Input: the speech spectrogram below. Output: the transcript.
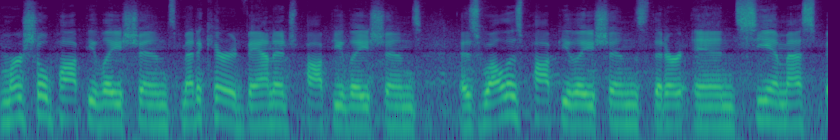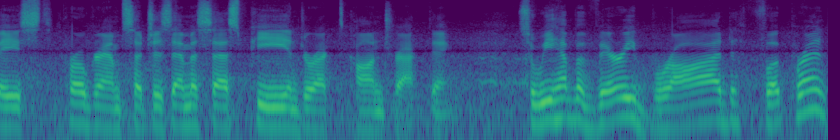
commercial populations, Medicare Advantage populations, as well as populations that are in CMS based programs such as MSSP and direct contracting. So we have a very broad footprint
